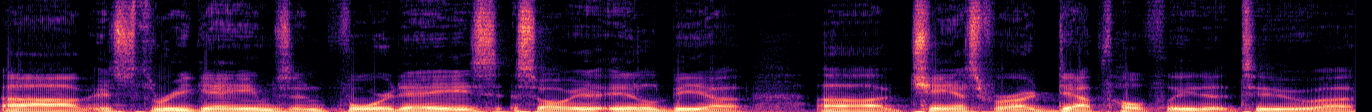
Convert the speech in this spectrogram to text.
Uh, it's three games in four days, so it, will be a, a, chance for our depth, hopefully, to, to uh, uh,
